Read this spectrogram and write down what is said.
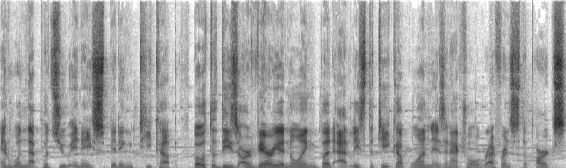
and one that puts you in a spitting teacup. Both of these are very annoying, but at least the teacup one is an actual reference the parks.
